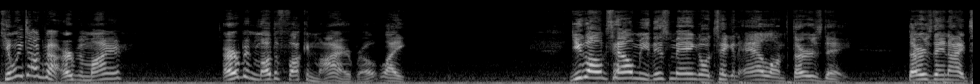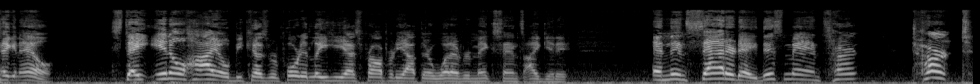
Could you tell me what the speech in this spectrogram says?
can we talk about Urban Meyer? Urban motherfucking Meyer, bro. Like, you gonna tell me this man gonna take an L on Thursday, Thursday night, take an L, stay in Ohio because reportedly he has property out there. Whatever makes sense, I get it. And then Saturday, this man turned, turned,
